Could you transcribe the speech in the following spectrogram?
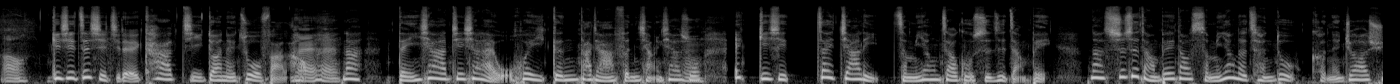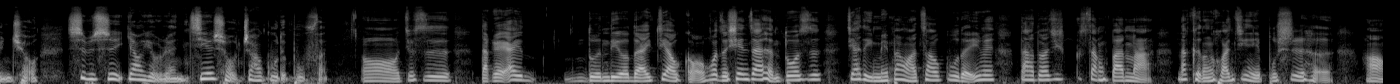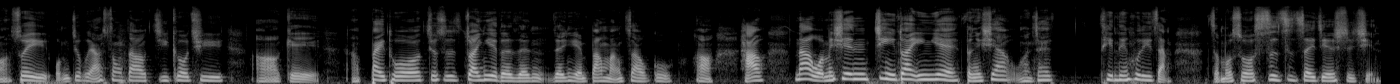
哦，其实这是一个较极端的做法了哈。那等一下，接下来我会跟大家分享一下，说，哎，其实。在家里怎么样照顾失智长辈？那失智长辈到什么样的程度，可能就要寻求是不是要有人接手照顾的部分？哦，就是大概爱轮流来叫狗，或者现在很多是家里没办法照顾的，因为大家都要去上班嘛，那可能环境也不适合啊，所以我们就把他送到机构去啊，给啊拜托就是专业的人人员帮忙照顾啊。好，那我们先进一段音乐，等一下我们再听听护理长怎么说失智这件事情。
